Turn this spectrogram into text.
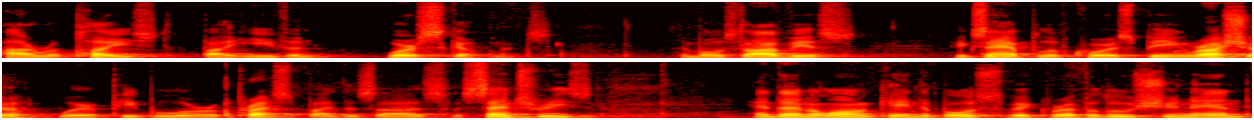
are replaced by even worse governments. The most obvious example, of course, being Russia, where people were oppressed by the czars for centuries, and then along came the Bolshevik Revolution and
